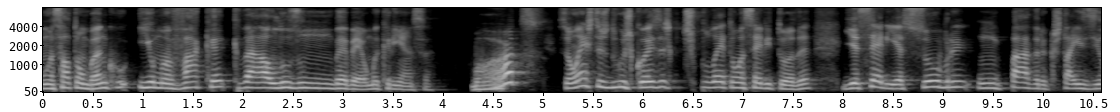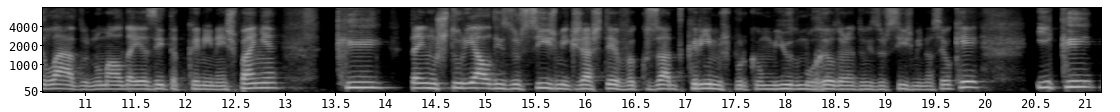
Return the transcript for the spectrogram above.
um assalto a um banco e uma vaca que dá à luz um bebê, uma criança. What? São estas duas coisas que despoletam a série toda, e a série é sobre um padre que está exilado numa aldeiazita pequenina em Espanha, que tem um historial de exorcismo e que já esteve acusado de crimes porque um miúdo morreu durante um exorcismo e não sei o quê, e que,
